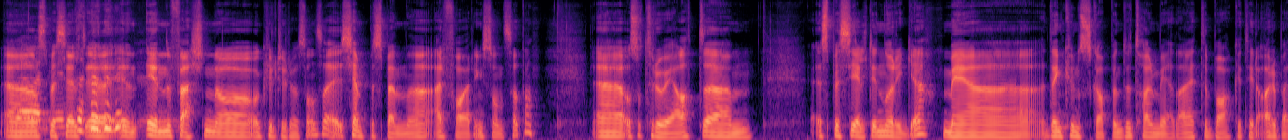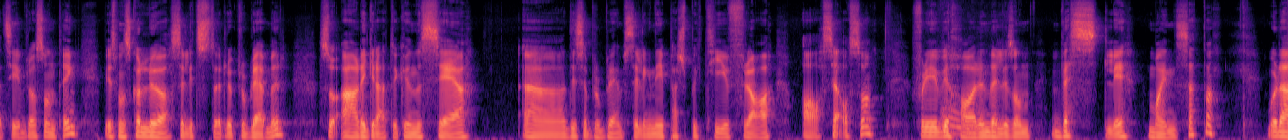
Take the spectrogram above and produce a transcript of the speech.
Uh, spesielt innen fashion og, og, kultur og sånn, så er det kjempespennende erfaring sånn sett, da. og så tror jeg at um, spesielt i Norge, med den kunnskapen du tar med deg tilbake til arbeidsgivere og sånne ting, hvis man skal løse litt større problemer, så er det greit å kunne se uh, disse problemstillingene i perspektiv fra Asia også. Fordi vi har en veldig sånn vestlig mindset, da. Hvor det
